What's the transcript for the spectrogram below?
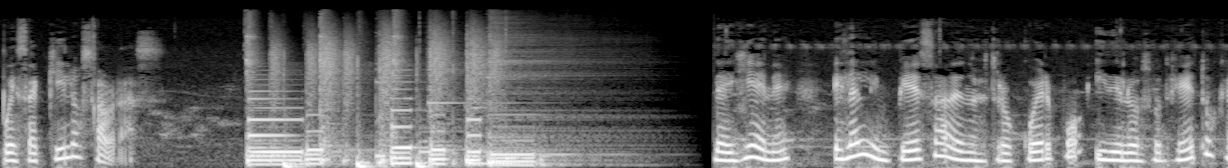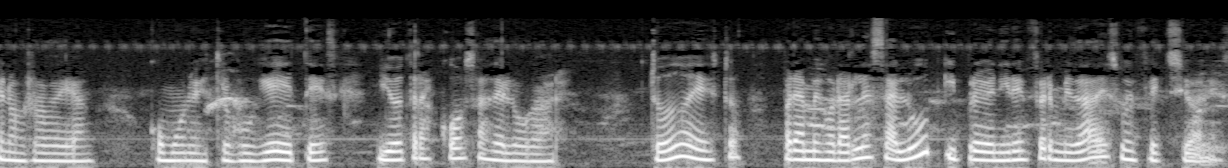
pues aquí lo sabrás. La higiene es la limpieza de nuestro cuerpo y de los objetos que nos rodean, como nuestros juguetes y otras cosas del hogar. Todo esto para mejorar la salud y prevenir enfermedades o infecciones.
